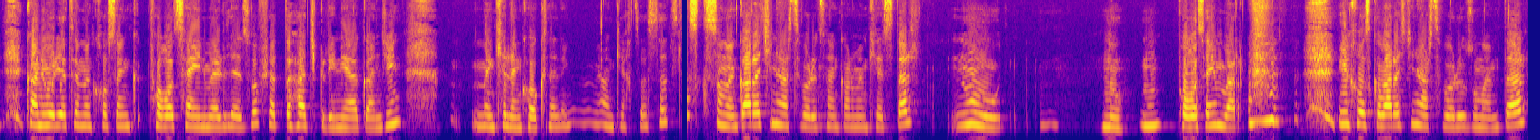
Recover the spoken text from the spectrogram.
քանի որ եթե մենք խոսենք փողոցային մեր լեզվով, շատ տհաճ կլինի ականջին։ Մենք էլ ենք հոգնել անկեղծ ասած։ Սկսում ենք առաջին հարցը, որը ցանկանում եմ քեզ տալ։ Նու նու փողոցային բառ։ Ին խոսքով առաջին հարցը, որ ուզում եմ տալ,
